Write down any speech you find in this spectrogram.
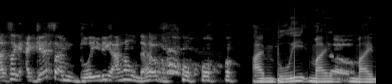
I was like, I guess I'm bleeding. I don't know. I'm bleed. My my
